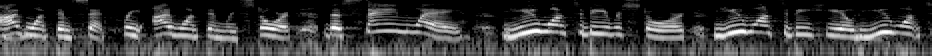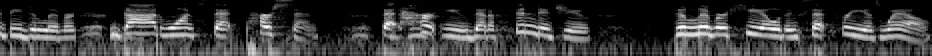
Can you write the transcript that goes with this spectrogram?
I Mm-hmm. want them set free. I want them restored. The same way you want to be restored, you want to be healed, you want to be delivered. God wants that person that Mm-hmm. hurt you, that offended you, delivered, healed, and set free as well.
